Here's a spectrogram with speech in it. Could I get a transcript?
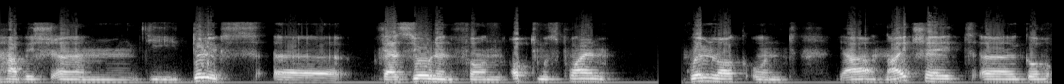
habe ich ähm, die Deluxe-Versionen äh, von Optimus Prime, Grimlock und ja, Nightshade äh, ge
